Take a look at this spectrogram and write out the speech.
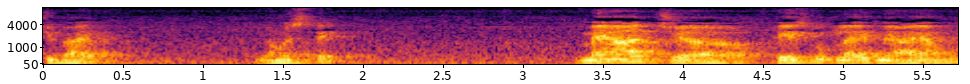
जी भाई नमस्ते। मैं आज फेसबुक लाइव में आया हूँ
